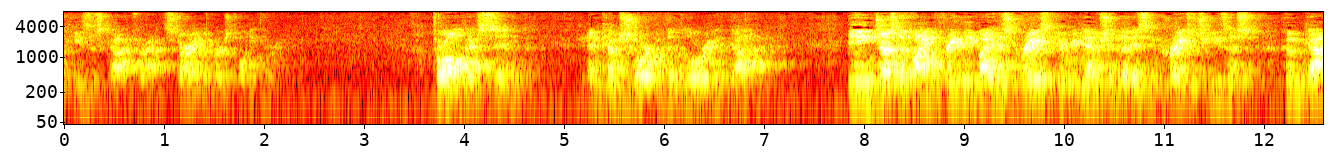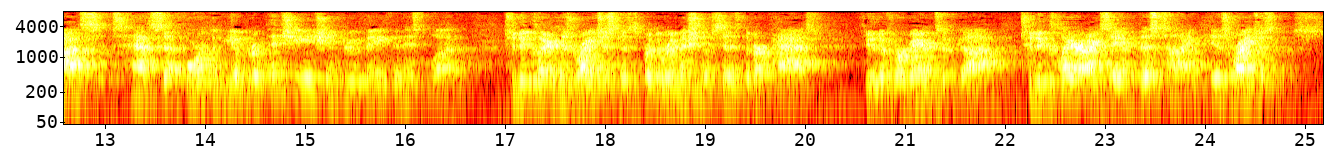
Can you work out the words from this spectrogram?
appeases God's wrath, starting in verse 23. For all have sinned and come short of the glory of God, being justified freely by his grace through redemption that is in Christ Jesus, whom God hath set forth to be a propitiation through faith in his blood, to declare his righteousness for the remission of sins that are past through the forbearance of God, to declare, I say, at this time his righteousness,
